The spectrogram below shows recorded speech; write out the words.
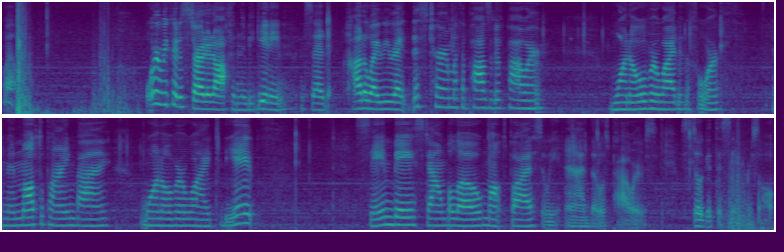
12. Or we could have started off in the beginning and said, how do I rewrite this term with a positive power? 1 over y to the fourth, and then multiplying by 1 over y to the eighth. Same base down below, multiply, so we add those powers. Still get the same result.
